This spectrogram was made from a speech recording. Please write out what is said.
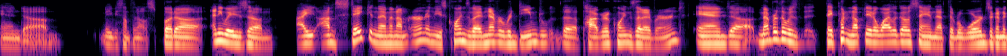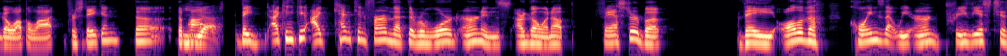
and um maybe something else but uh anyways um I, I'm staking them and I'm earning these coins, but I've never redeemed the Pogger coins that I've earned. And uh, remember, there was they put an update a while ago saying that the rewards are going to go up a lot for staking the the Pog. Yes. They I can I can confirm that the reward earnings are going up faster, but they all of the coins that we earned previous to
